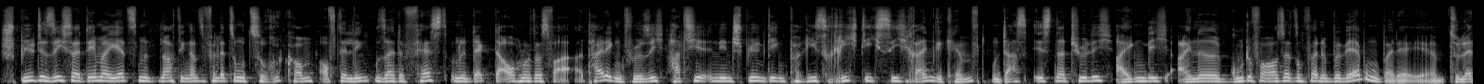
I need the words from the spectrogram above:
Spielte sich, seitdem er jetzt mit, nach den ganzen Verletzungen zurückkommt, auf der linken Seite fest und entdeckte auch noch das Verteidigen für sich. Hat hier in den Spielen gegen Paris richtig sich reingekämpft. Und das ist natürlich eigentlich eine gute Voraussetzung für eine Bewerbung bei der EM. Zuletzt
